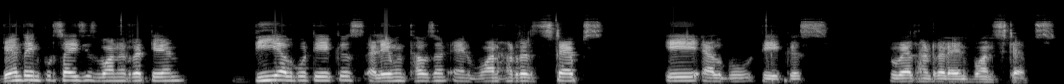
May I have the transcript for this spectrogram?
When the input size is 110, B algo takes 11,100 steps. A algo takes 1201 steps.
